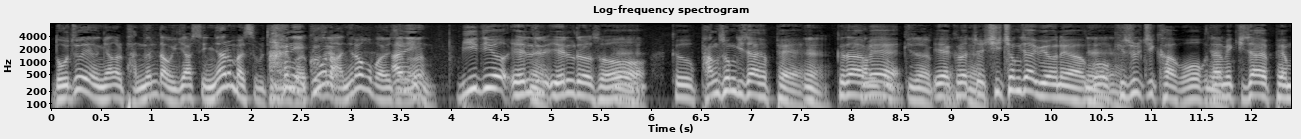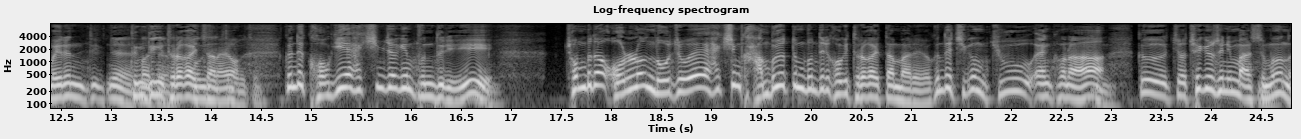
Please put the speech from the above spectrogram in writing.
노조의 영향을 받는다고 얘기할 수 있냐는 말씀을 드리는 아니, 거예요. 그건 아니라고 봐요. 저는. 아니, 미디어 예를, 네. 예를 들어서 네. 그 방송기자협회, 네. 그 다음에 기자협회. 예 그렇죠 네. 시청자위원회하고 네. 기술직하고 그 다음에 기자협회 뭐 이런 등등이 맞아요. 들어가 있잖아요. 근데 거기에 핵심적인 분들이 음. 전부 다 언론 노조의 핵심 간부였던 분들이 거기 들어가 있단 말이에요. 근데 지금 주 앵커나 음. 그저 최 교수님 말씀은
